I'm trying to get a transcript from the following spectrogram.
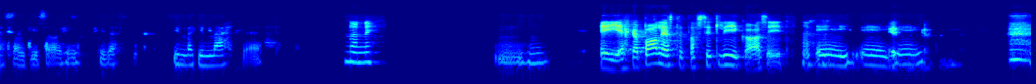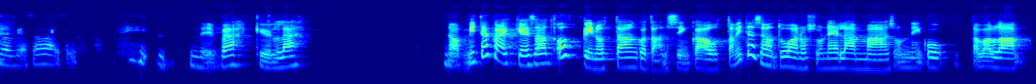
SM-kisoihin pitäisi silläkin lähteä. No niin. Mm-hmm. Ei ehkä paljasteta sit liikaa siitä. Ei, ei, ei. Se on vielä salaisuus. Niinpä, kyllä. No, mitä kaikkea sä oot oppinut tankotanssin kautta? Mitä se on tuonut sun elämään, sun niinku, tavallaan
